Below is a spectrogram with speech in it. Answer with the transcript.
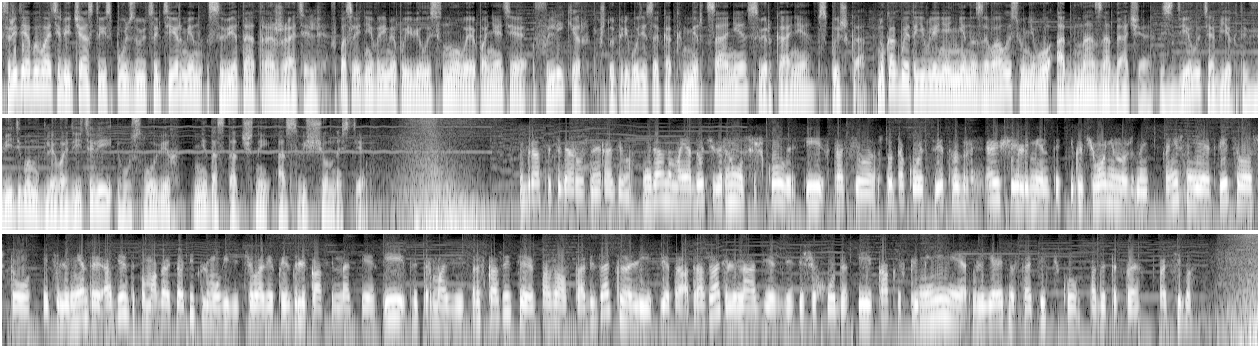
Среди обывателей часто используется термин «светоотражатель». В последнее время появилось новое понятие «фликер», что переводится как «мерцание», «сверкание», «вспышка». Но как бы это явление ни называлось, у него одна задача – сделать объект видимым для водителей в условиях недостаточной освещенности. Здравствуйте, Дорожное радио. Недавно моя дочь вернулась из школы и спросила, что такое световозвращающие элементы и для чего они нужны. Конечно, я ей ответила, что эти элементы одежды помогают водителям увидеть человека издалека в темноте и притормозить. Расскажите, пожалуйста, обязательно ли светоотражатели на одежде пешехода и как их применение влияет на статистику по ДТП? Спасибо.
